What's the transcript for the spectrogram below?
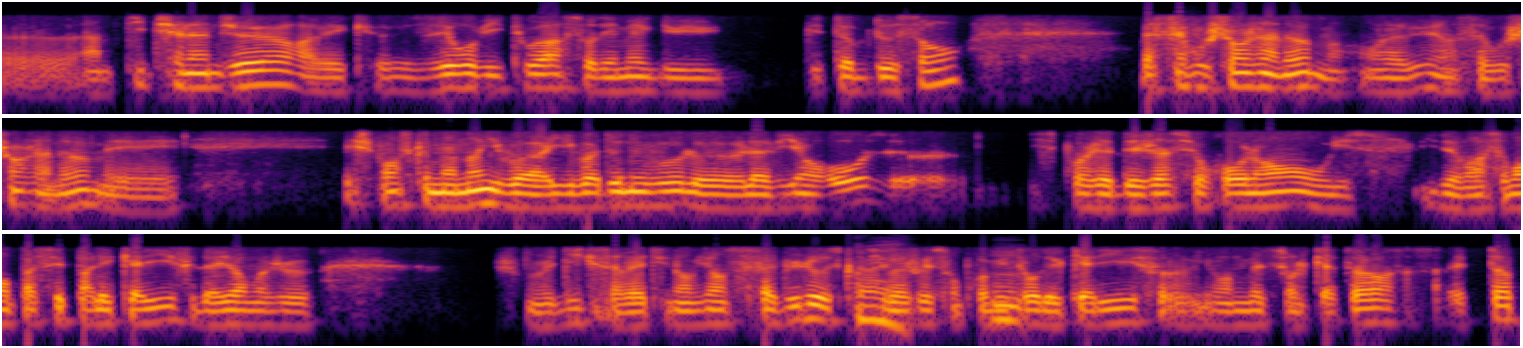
euh un petit challenger avec zéro victoire sur des mecs du, du top 200, bah, ça vous change un homme. On l'a vu, hein, ça vous change un homme et, et, je pense que maintenant il voit, il voit de nouveau le, la vie en rose. Il se projette déjà sur Roland où il, il devra sûrement passer par les qualifs. D'ailleurs, moi je, je me dis que ça va être une ambiance fabuleuse quand Ouais. il va jouer son premier Mm. tour de qualif. euh, Ils vont le mettre sur le 14, ça, ça va être top.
